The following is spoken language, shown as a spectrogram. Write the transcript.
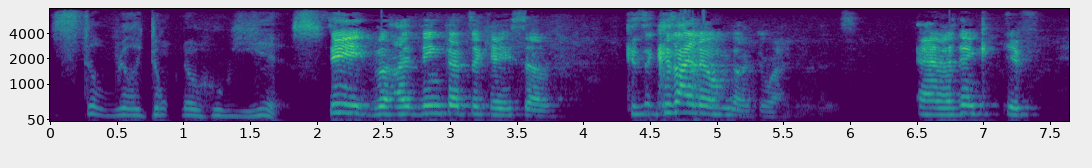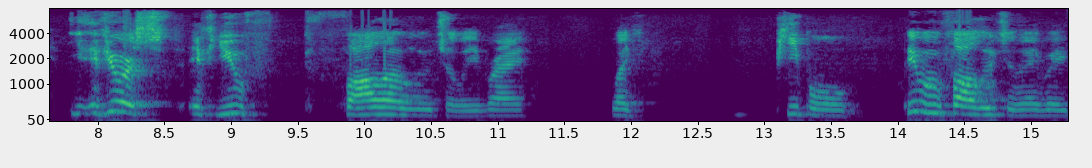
still really don't know who he is. See, but I think that's a case of because I know who Dr. Wagner is, and I think if if you are if you follow Lucha Libre, like people people who follow Lucha Libre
